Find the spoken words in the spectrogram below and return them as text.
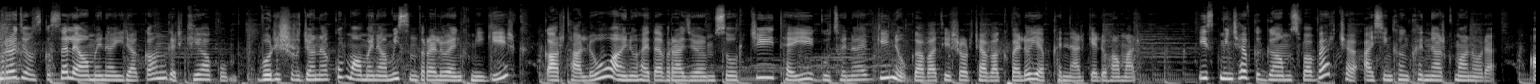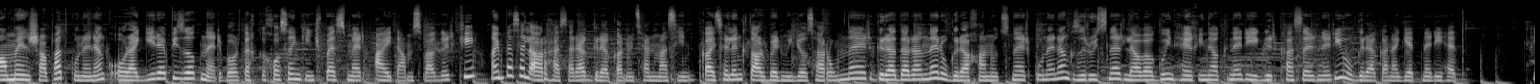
ռադիոն սկսել է ամենաիրական գրքի ակումբ, որի շրջանակում ամենամիս ընտրելու ենք մի գիրք, կարդալու, այնուհետև ռադիոյում սուրճի, թեյի, գուցե նաև գինու գավաթի շուրջ հավաքվելու եւ քննարկելու համար։ Իսկ մինչև կգա ամսվա վերջը, այսինքն քննարկման օրը, ամեն շաբաթ կունենանք օրագիր էպիզոդներ, որտեղ կխոսենք ինչպես մեր այդ ամսվա գրքի, այնպես էլ առհասարակ գրականության մասին։ Կայցելենք տարբեր միջոցառումներ, գրադարաններ ու գրախանութներ, կունենանք զրույցներ լավագույն հեղինակների, գրքասերների ու գրականագետների հետ։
